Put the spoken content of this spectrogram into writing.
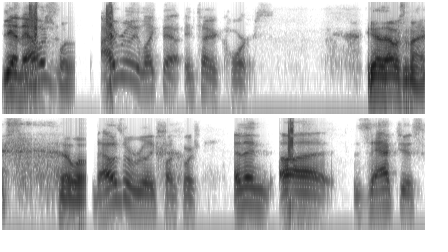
Yeah, that was. I really liked that entire course. Yeah, that was nice. That was. That was a really fun course. And then uh, Zach just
